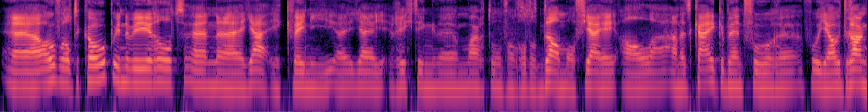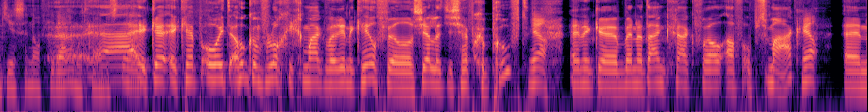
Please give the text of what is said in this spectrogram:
Eh, overal te koop in de wereld. En eh, ja, ik weet niet, eh, jij richting de Marathon van Rotterdam, of jij al aan het kijken bent voor, voor jouw drankjes en of je daar moet gaan bestellen. ik, ik heb ooit ook een vlogje gemaakt waarin ik heel veel jelletjes heb geproefd. Ja, En ik ben uiteindelijk ga ik vooral af op smaak. ja, En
